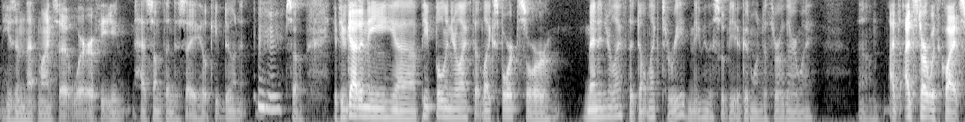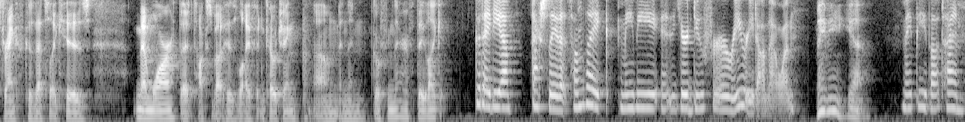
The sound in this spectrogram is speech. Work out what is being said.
he's in that mindset where if he has something to say, he'll keep doing it. Mm-hmm. So, if you've got any uh, people in your life that like sports or men in your life that don't like to read, maybe this would be a good one to throw their way. Um, I'd, I'd start with Quiet Strength because that's like his memoir that talks about his life and coaching, um, and then go from there if they like it. Good idea. Actually, that sounds like maybe you're due for a reread on that one. Maybe, yeah. Might be about time.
